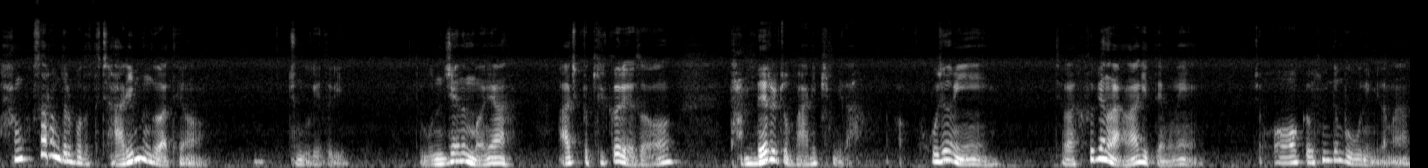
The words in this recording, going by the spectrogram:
한국 사람들보다 더 잘 입는 것 같아요. 중국 애들이. 문제는 뭐냐? 아직도 길거리에서 담배를 좀 많이 핍니다. 그 점이 제가 흡연을 안 하기 때문에 조금 힘든 부분입니다만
